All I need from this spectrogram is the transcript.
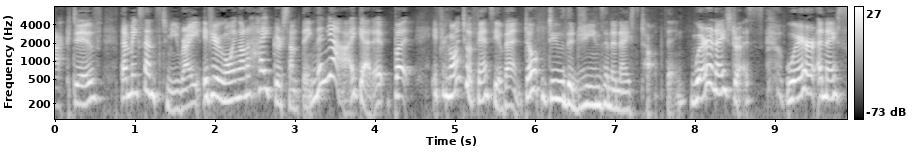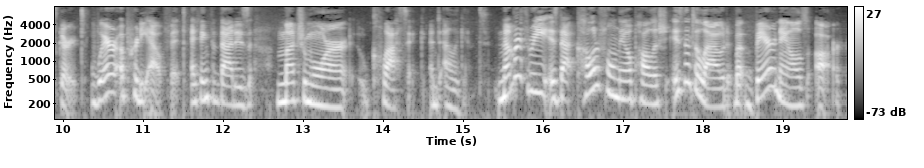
active, that makes sense to me, right? If you're going on a hike or something, then yeah, I get it. But if you're going to a fancy event, don't do the jeans and a nice top thing. Wear a nice dress, wear a nice skirt, wear a pretty outfit. I think that that is much more classic and elegant. Number three is that colorful nail polish isn't allowed, but bare nails are.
